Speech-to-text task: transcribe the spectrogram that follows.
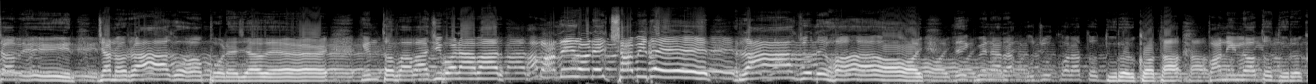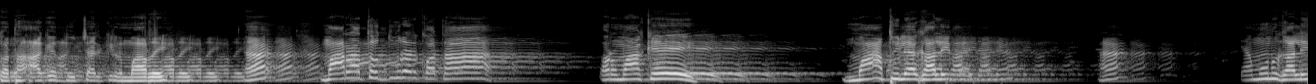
স্বামীর যেন রাগ পড়ে যাবে। কিন্তু বাবা জীবন আমার, আমাদের অনেক স্বামীদের রাগ যদি হয়, দেখবেন আর উজু করা তো দূরের কথা, পানি লওয়া তো দূরের কথা, আগে দু চার কিল মারে। হ্যাঁ? মারা তো দূরের কথা। ওর মাকে মা তুলে গালি হ্যাঁ? এমন গালি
